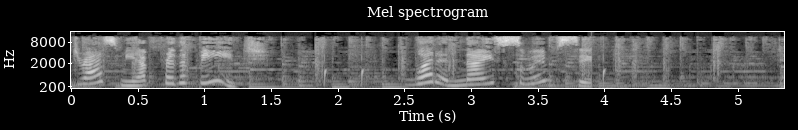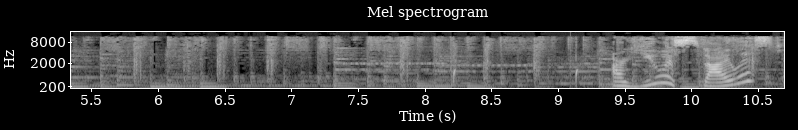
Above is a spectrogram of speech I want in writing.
Dress me up for the beach! What a nice swimsuit! Are you a stylist?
